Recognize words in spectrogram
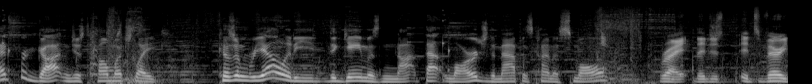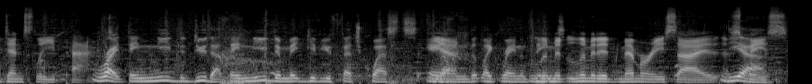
I'd forgotten just how much, like, because in reality, the game is not that large. The map is kind of small. Right. They just it's very densely packed. Right, they need to do that. They need to make give you fetch quests Yeah. and like random things Limit, limited memory size uh, Yeah. space.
